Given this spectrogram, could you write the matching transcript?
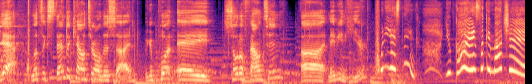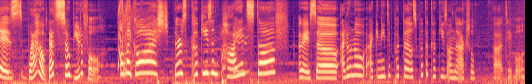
Yeah. Let's extend the counter on this side. We can put a soda fountain, uh, maybe in here. What do you guys think? You guys, look at matches. Wow, that's so beautiful. Oh my gosh, there's cookies and pie and stuff. Okay, so I don't know. I can need to put the, let's put the cookies on the actual uh, table.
